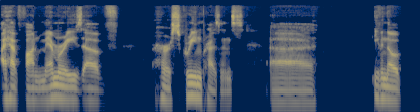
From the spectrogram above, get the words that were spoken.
I have fond memories of her screen presence. Uh, even though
